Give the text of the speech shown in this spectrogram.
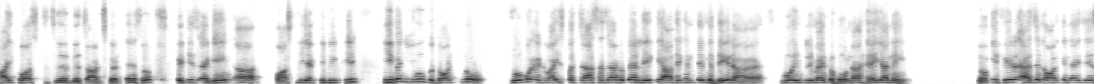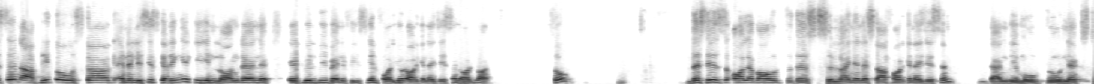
हाई कॉस्ट चार्ज करते हैं। So it is again a costly activity even you don't know जो वो एडवाइस पचास हज़ार रुपया लेके आधे घंटे में दे रहा है, वो इम्प्लीमेंट होना है या नहीं? क्योंकि फिर एज एन ऑर्गेनाइजेशन आप भी तो उसका एनालिसिस करेंगे कि in long run it will be beneficial for your organization or not so this is all about this line and staff organization. Then we move to next.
